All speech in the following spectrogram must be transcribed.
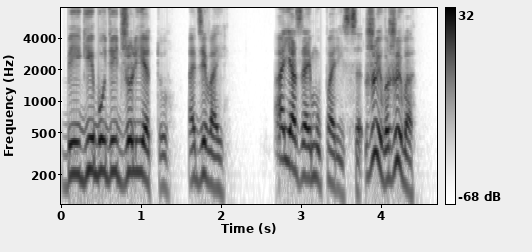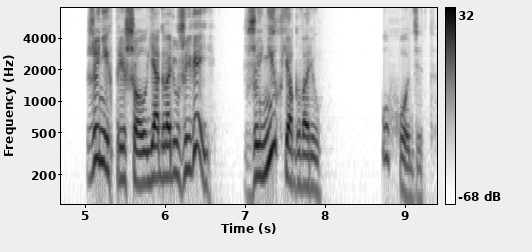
Беги будить Джульетту, одевай. А я займу Париса. Живо, живо. Жених пришел, я говорю, живей. Жених, я говорю уходит.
